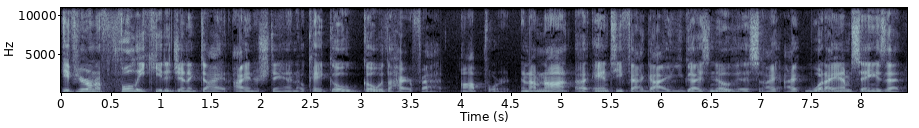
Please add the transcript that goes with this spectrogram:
if you're on a fully ketogenic diet, I understand. Okay, go go with the higher fat, opt for it. And I'm not an anti-fat guy. You guys know this. I, I what I am saying is that,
